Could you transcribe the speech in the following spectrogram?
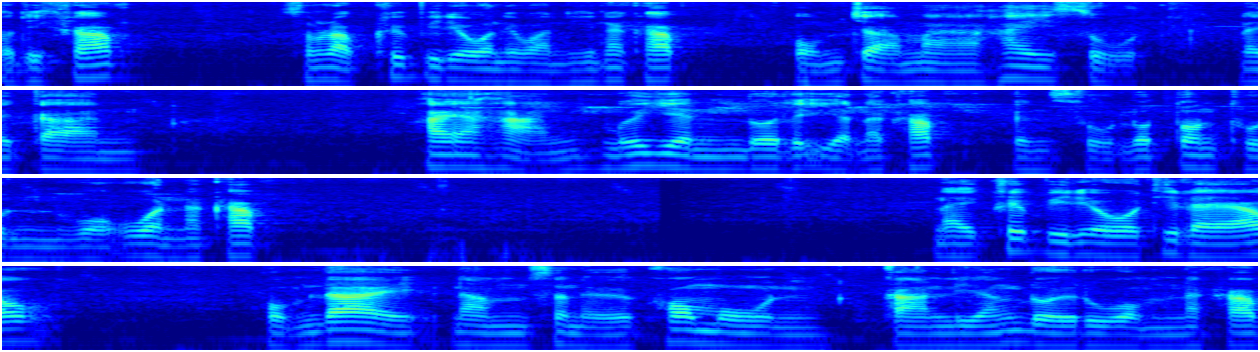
สวัสดีครับสำหรับคลิปวิดีโอในวันนี้นะครับ ผมจะมาให้สูตรในการให้อาหารมื้อเย็นโดยละเอียดนะครับ เป็นสูตรลดต้นทุนวัวอ้วนนะครับ ในคลิปวิดีโอที่แล้ว ผมได้นำเสนอข้อมูลการเลี้ยงโดยรวมนะครับ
